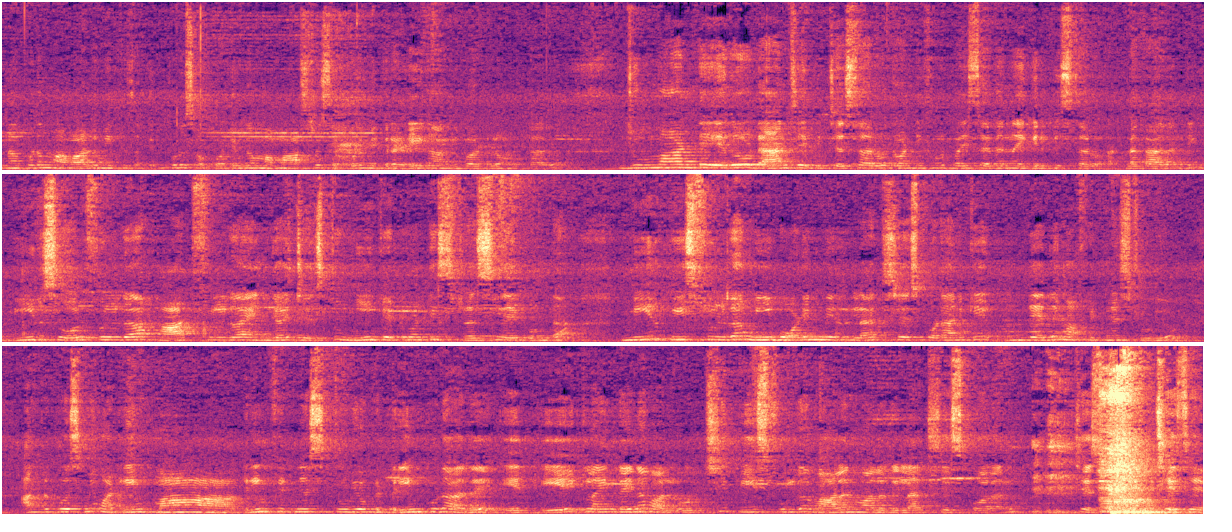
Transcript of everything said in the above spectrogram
ఉన్నా కూడా మా వాళ్ళు మీకు ఎప్పుడు సపోర్టివ్గా మా మాస్టర్స్ ఎప్పుడు మీకు రెడీగా అందుబాటులో ఉంటారు. జుమ్మా అంటే ఏదో డాన్స్ వేయించేస్తారు ట్వంటీ ఫోర్ బై సెవెన్ ఎగిరిపిస్తారు. అట్లా కాదండి. మీరు సోల్ఫుల్గా హార్ట్ఫుల్గా ఎంజాయ్ చేస్తూ మీకు ఎటువంటి స్ట్రెస్ లేకుండా మీరు పీస్ఫుల్గా మీ బాడీని మీరు రిలాక్స్ చేసుకోవడానికి ఉండేదే మా ఫిట్నెస్ స్టూడియో అందుకోసమే మా డ్రీమ్ మా డ్రీమ్ ఫిట్నెస్ స్టూడియో ఒక డ్రీమ్ కూడా అదే. ఏ ఏ క్లయింట్ అయినా వాళ్ళు వచ్చి పీస్ఫుల్గా వాళ్ళని వాళ్ళు రిలాక్స్ చేసుకోవాలని చేసే చేసే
